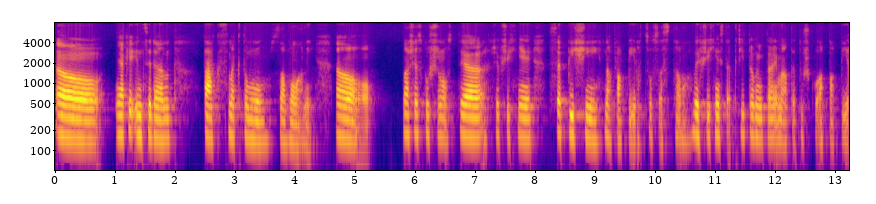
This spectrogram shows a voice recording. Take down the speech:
eh, nějaký incident, tak jsme k tomu zavolaní. Eh, naše zkušenost je, že všichni se píší na papír, co se stalo. Vy všichni jste přítomní, tady máte tušku a papír.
